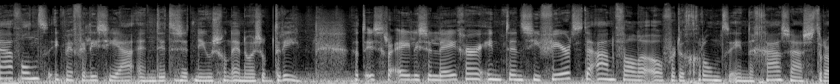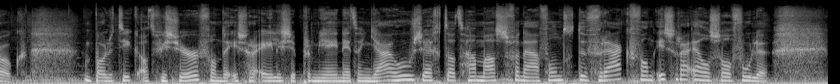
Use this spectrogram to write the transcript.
Goedenavond, ik ben Felicia en dit is het nieuws van NOS op 3. Het Israëlische leger intensiveert de aanvallen over de grond in de Gazastrook. Een politiek adviseur van de Israëlische premier Netanyahu zegt dat Hamas vanavond de wraak van Israël zal voelen.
